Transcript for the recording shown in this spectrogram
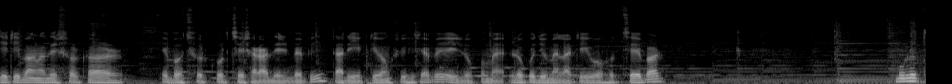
যেটি বাংলাদেশ সরকার এবছর করছে সারা দেশব্যাপী, তারই একটি অংশ হিসাবে এই লোক লোকজ মেলাটিও হচ্ছে এবার। মূলত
